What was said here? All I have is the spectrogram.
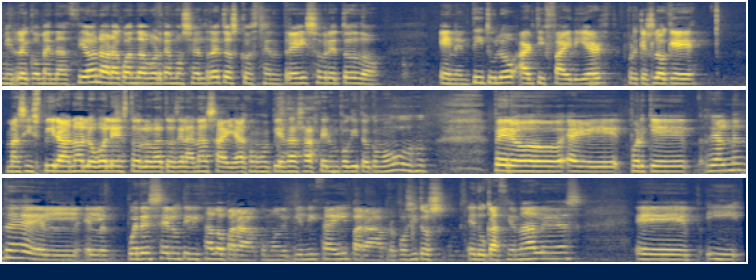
mi recomendación ahora cuando abordemos el reto es que os centréis sobre todo en el título Artify the Earth porque es lo que más inspira, ¿no? Luego lees todos los datos de la NASA y ya como empiezas a hacer un poquito como uh, pero porque realmente el, el- puede ser utilizado para, como bien dice ahí, para propósitos educacionales y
